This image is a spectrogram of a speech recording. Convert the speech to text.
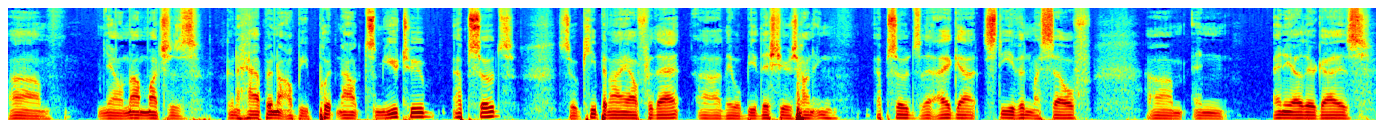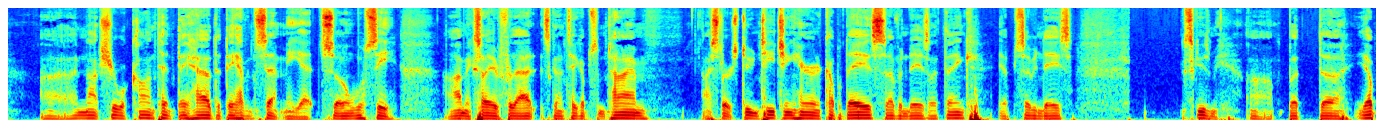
um, you know, not much is going to happen. I'll be putting out some YouTube episodes, so keep an eye out for that. Uh, they will be this year's hunting episodes that I got, Steven, myself, um, and any other guys. Uh, I'm not sure what content they have that they haven't sent me yet, so we'll see. I'm excited for that. It's going to take up some time. I start student teaching here in a couple days, seven days, I think. Yep, seven days. Excuse me. Uh, but uh, yep,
